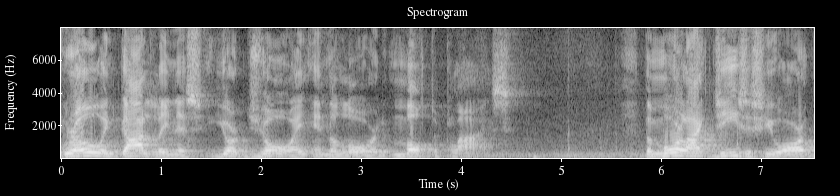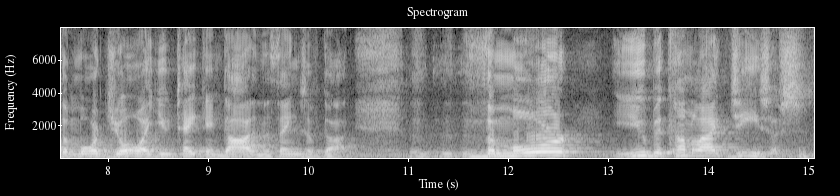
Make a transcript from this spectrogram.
grow in godliness, your joy in the Lord multiplies. The more like Jesus you are, the more joy you take in God and the things of God. The more you become like Jesus,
